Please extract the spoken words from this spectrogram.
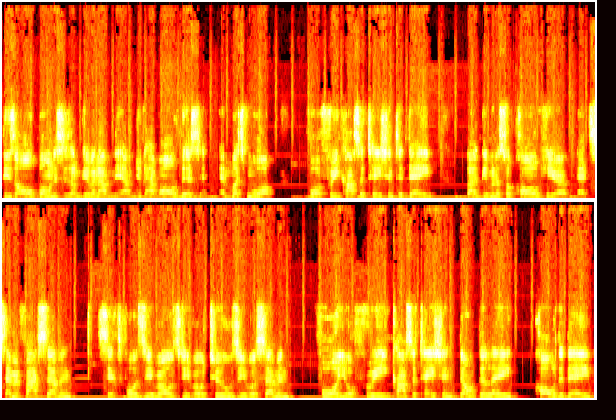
these are all bonuses I'm giving out now. You can have all this and, and much more for a free consultation today by giving us a call here at 757 640 0207 for your free consultation. Don't delay, call today.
